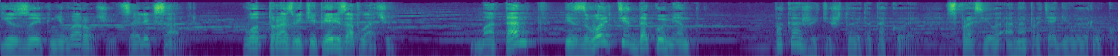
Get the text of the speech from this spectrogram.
«Язык не ворочается, Александр. Вот разве теперь заплачу?» «Матант, извольте документ». «Покажите, что это такое», — спросила она, протягивая руку.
